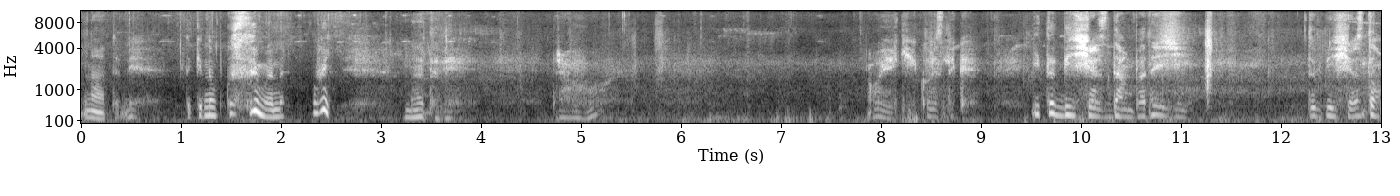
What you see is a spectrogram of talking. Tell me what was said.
На тобі. Таки не вкуси мене. Ой, на тобі. Траву. Ой, який козлик. І тобі щас дам, подожди. Тобі щас дам.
